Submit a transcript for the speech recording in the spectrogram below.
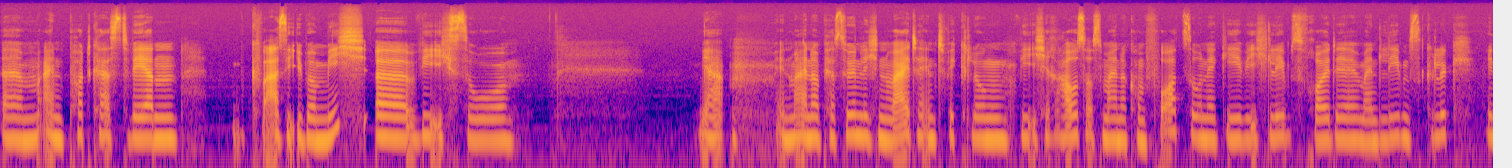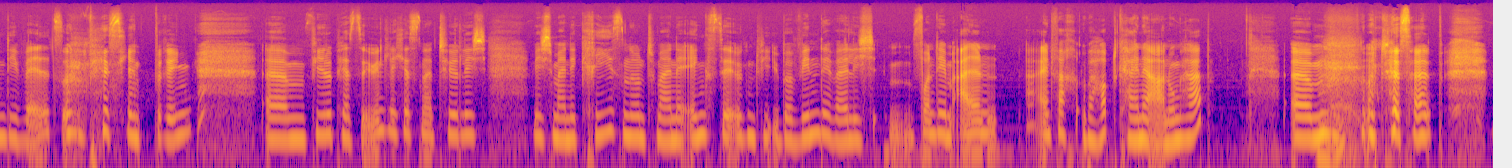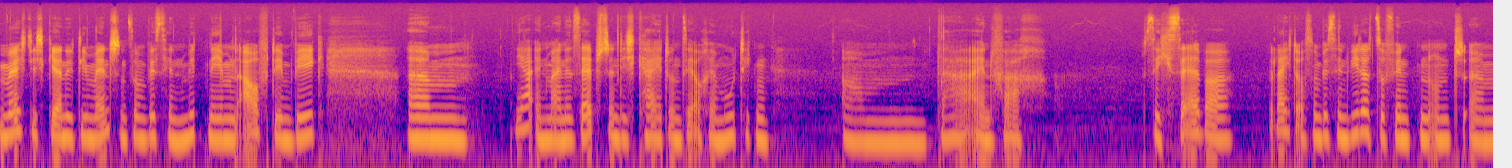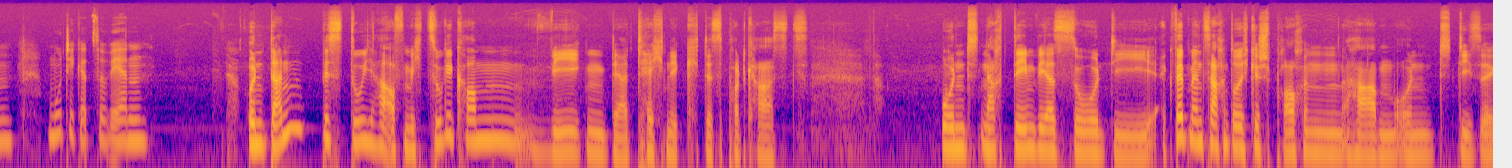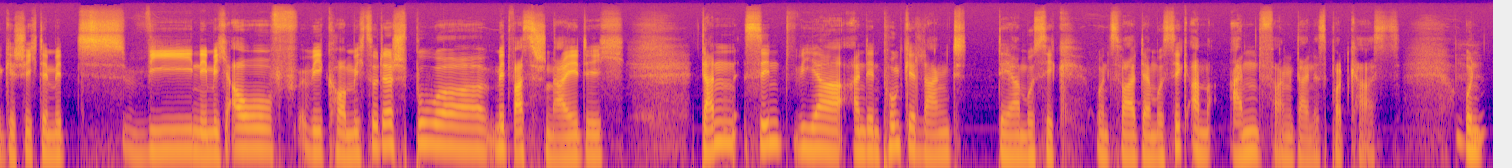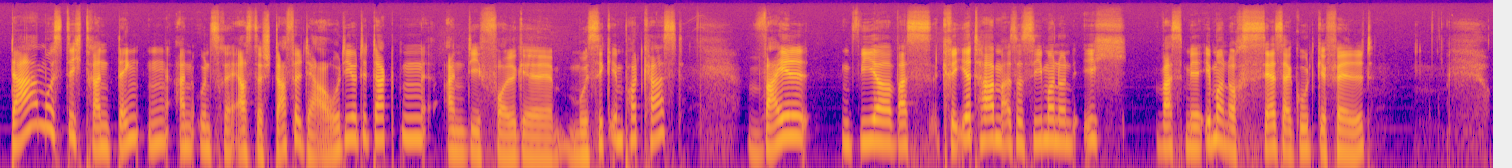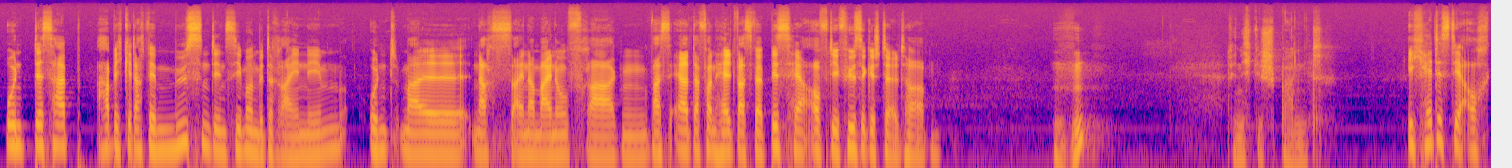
ähm, ein Podcast werden, quasi über mich, äh, wie ich so ja, in meiner persönlichen Weiterentwicklung, wie ich raus aus meiner Komfortzone gehe, wie ich Lebensfreude, mein Lebensglück in die Welt so ein bisschen bringe. Ähm, viel Persönliches natürlich, wie ich meine Krisen und meine Ängste irgendwie überwinde, weil ich mm, von dem allen einfach überhaupt keine Ahnung habe. Ähm, Und deshalb möchte ich gerne die Menschen so ein bisschen mitnehmen auf dem Weg, ähm, ja, in meine Selbstständigkeit und sie auch ermutigen, ähm, da einfach sich selber vielleicht auch so ein bisschen wiederzufinden und ähm, mutiger zu werden. Und dann bist du ja auf mich zugekommen wegen der Technik des Podcasts. Und nachdem wir so die Equipment-Sachen durchgesprochen haben und diese Geschichte mit, wie nehme ich auf, wie komme ich zu der Spur, mit was schneide ich, dann sind wir an den Punkt gelangt der Musik. Und zwar der Musik am Anfang deines Podcasts. Und da musste ich dran denken an unsere erste Staffel der Audiodidakten, an die Folge Musik im Podcast, weil wir was kreiert haben, also Simon und ich, was mir immer noch sehr, sehr gut gefällt. Und deshalb habe ich gedacht, wir müssen den Simon mit reinnehmen und mal nach seiner Meinung fragen, was er davon hält, was wir bisher auf die Füße gestellt haben. Mhm. Bin ich gespannt. Ich hätte es dir auch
